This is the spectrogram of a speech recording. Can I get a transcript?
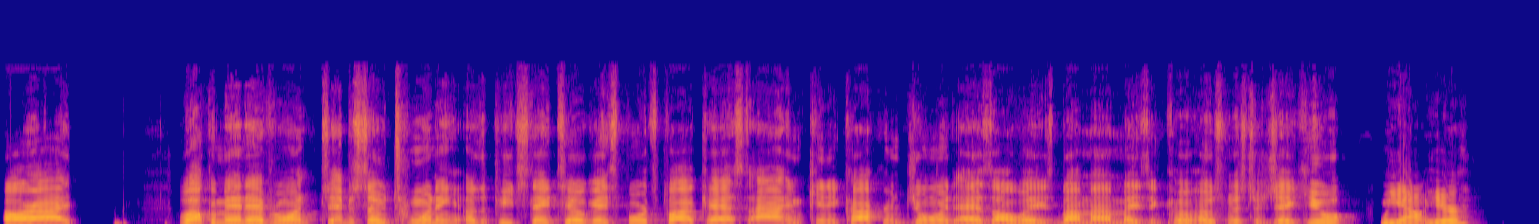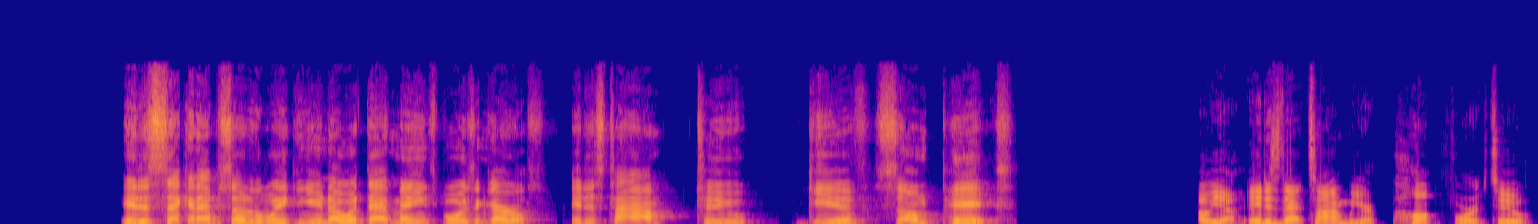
All right. Welcome in, everyone, to episode 20 of the Peach State Tailgate Sports Podcast. I am Kenny Cochran, joined as always by my amazing co host, Mr. Jake Huell. We out here. It is second episode of the week, and you know what that means, boys and girls. It is time to give some picks. Oh, yeah. It is that time. We are pumped for it, too.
